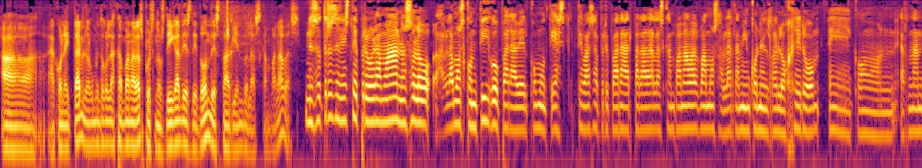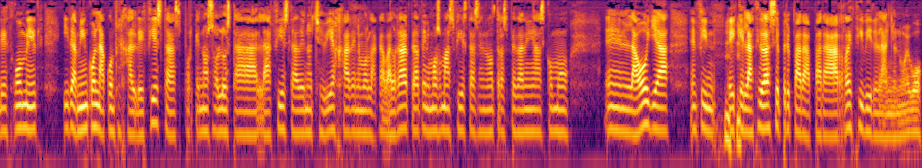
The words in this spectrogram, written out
a, conectar en algún momento con las campanadas, pues nos diga desde dónde está viendo las campanadas. Nosotros en este programa no solo hablamos contigo para ver cómo te vas a preparar para dar las campanadas, vamos a hablar también con el relojero, eh, con Hernández Gómez y también con la concejal de fiestas, porque no solo está la fiesta de Nochevieja, tenemos la cabalgata, tenemos más fiestas en otras pedanías como en la olla, en fin, eh, que la ciudad se prepara para recibir el año nuevo.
